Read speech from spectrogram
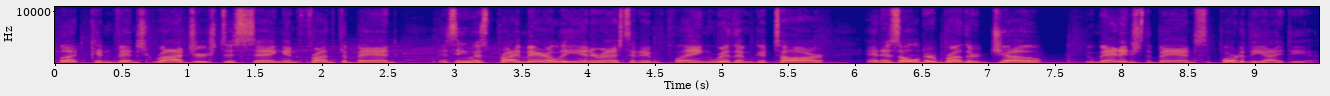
but convinced Rodgers to sing and front the band as he was primarily interested in playing rhythm guitar, and his older brother Joe, who managed the band, supported the idea.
